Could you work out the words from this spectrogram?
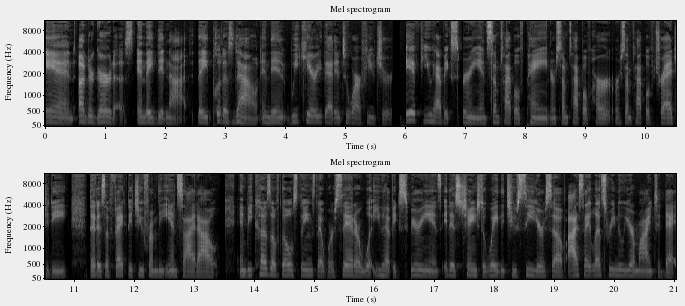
and undergird us, and they did not. They put us down, and then we carried that into our future. If you have experienced some type of pain or some type of hurt or some type of tragedy that has affected you from the inside out, and because of those things that were said or what you have experienced experience, it has changed the way that you see yourself. I say, let's renew your mind today.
